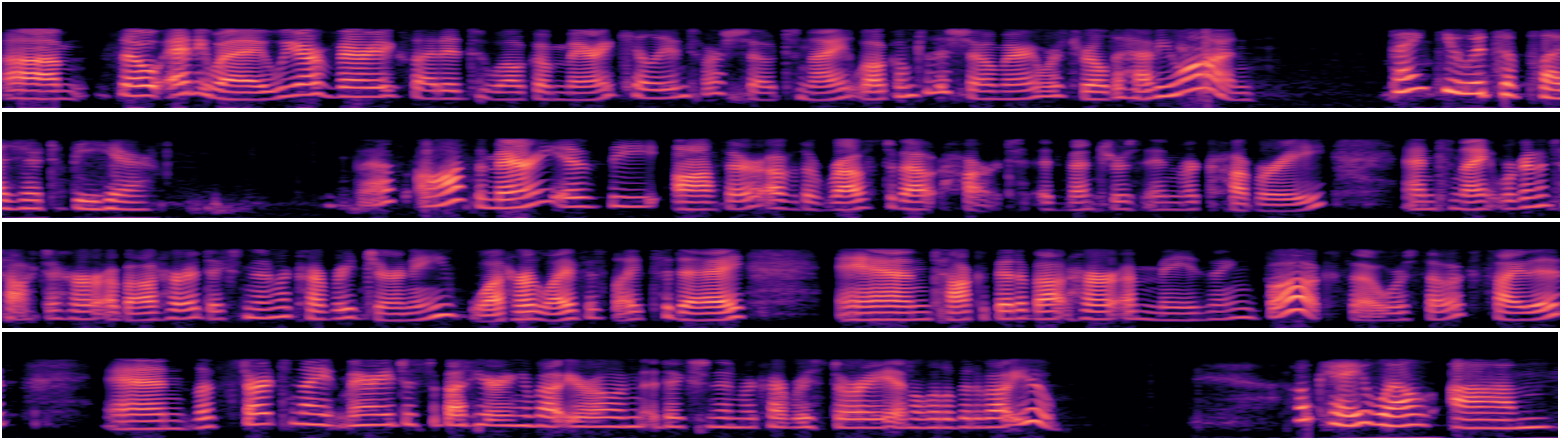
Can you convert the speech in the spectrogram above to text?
Um, so anyway, we are very excited to welcome Mary Killian to our show tonight. Welcome to the show, Mary. We're thrilled to have you on. Thank you. It's a pleasure to be here. That's awesome. Mary is the author of The Roustabout Heart Adventures in Recovery. And tonight we're going to talk to her about her addiction and recovery journey, what her life is like today, and talk a bit about her amazing book. So we're so excited. And let's start tonight, Mary, just about hearing about your own addiction and recovery story and a little bit about you. Okay, well, um,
